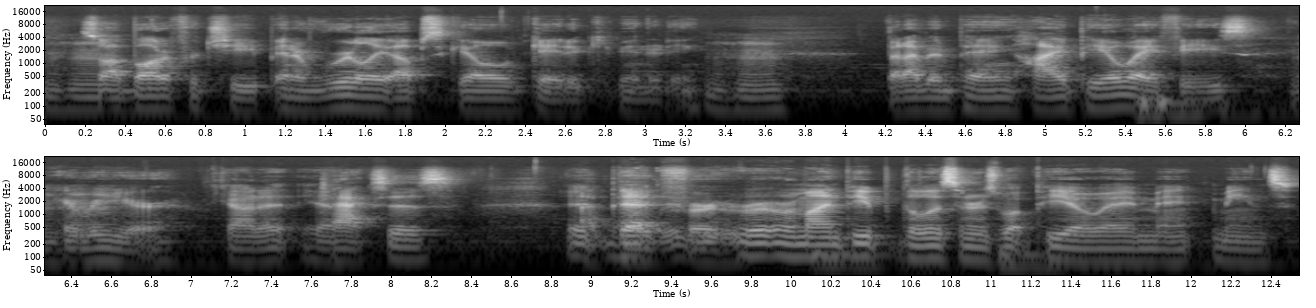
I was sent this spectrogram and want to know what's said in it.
Mm-hmm. So I bought it for cheap in a really upscale gated community. Mm-hmm. But I've been paying high POA fees mm-hmm. every year, Got it. Yeah. taxes. I It- paid that, for- r- remind people, the listeners, what POA ma- means.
